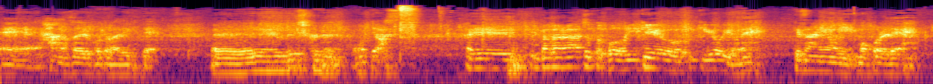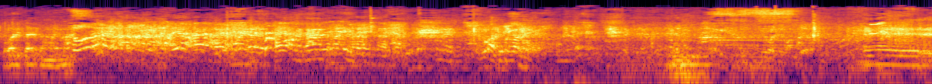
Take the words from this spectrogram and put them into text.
えー、花添えることができて、えー、嬉しく思ってます。えー、今からちょっとこう勢いを勢いをね消さないようにもうこれで終わりたいと思いますえ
